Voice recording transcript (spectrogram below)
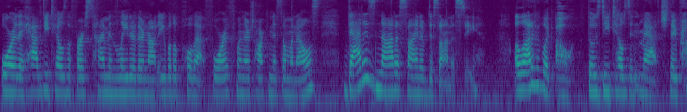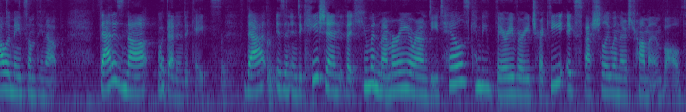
or they have details the first time and later they're not able to pull that forth when they're talking to someone else, that is not a sign of dishonesty a lot of people like, oh, those details didn't match. They probably made something up. That is not what that indicates. That is an indication that human memory around details can be very, very tricky, especially when there's trauma involved.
